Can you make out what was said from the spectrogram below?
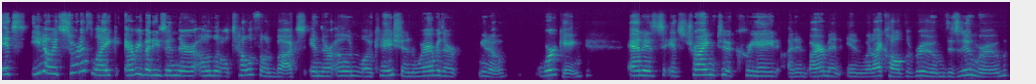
It's, you know, it's sort of like everybody's in their own little telephone box in their own location, wherever they're, you know, working. And it's it's trying to create an environment in what I call the room, the Zoom room,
